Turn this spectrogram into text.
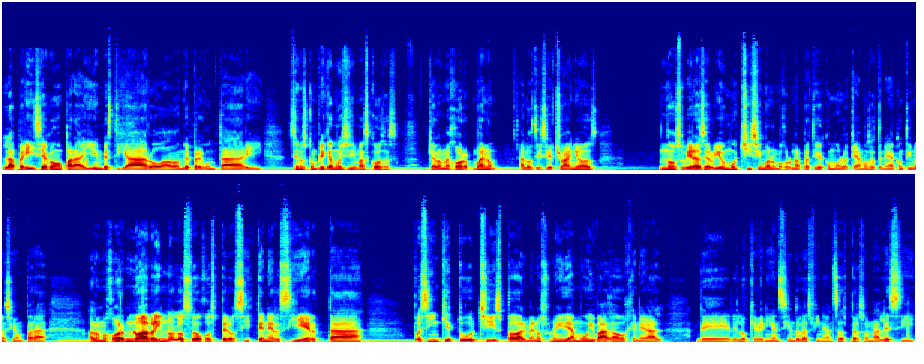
la pericia como para ir a investigar o a dónde preguntar y se nos complican muchísimas cosas que a lo mejor, bueno, a los 18 años nos hubiera servido muchísimo a lo mejor una plática como la que vamos a tener a continuación para a lo mejor no abrirnos los ojos, pero sí tener cierta pues inquietud, chispa o al menos una idea muy vaga o general de, de, lo que venían siendo las finanzas personales y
